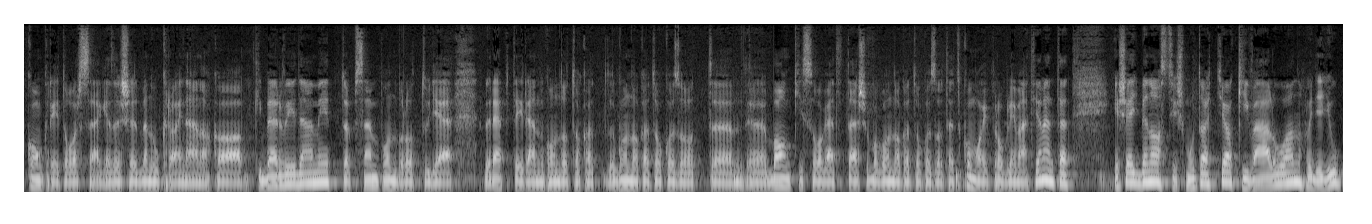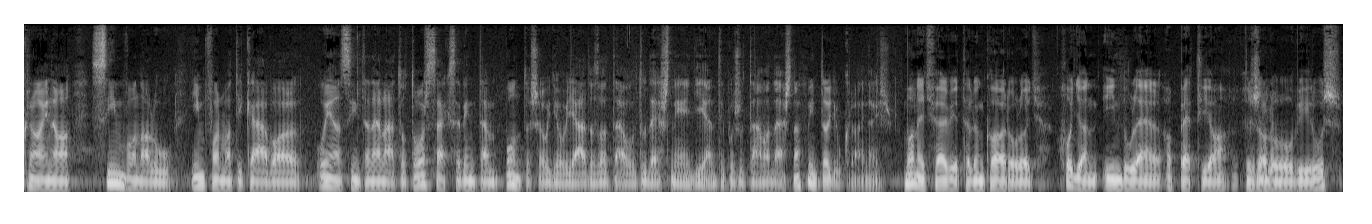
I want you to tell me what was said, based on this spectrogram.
konkrét ország, ez esetben Ukrajnának a kibervédelmét, több szempontból ott ugye reptéren gondokat, gondokat okozott, banki szolgáltatásokban gondokat okozott, tehát komoly problémát jelentett, és egyben azt is mutatja kiválóan, hogy egy Ukrajna színvonalú informatikával olyan szinten ellátott ország szerintem pontosan ugye, hogy áldozatául tud esni egy ilyen típusú támadásnak, mint ahogy Ukrajna is. Van egy felvételünk arról, hogy hogyan indul el a Petia zsarolóvírus,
